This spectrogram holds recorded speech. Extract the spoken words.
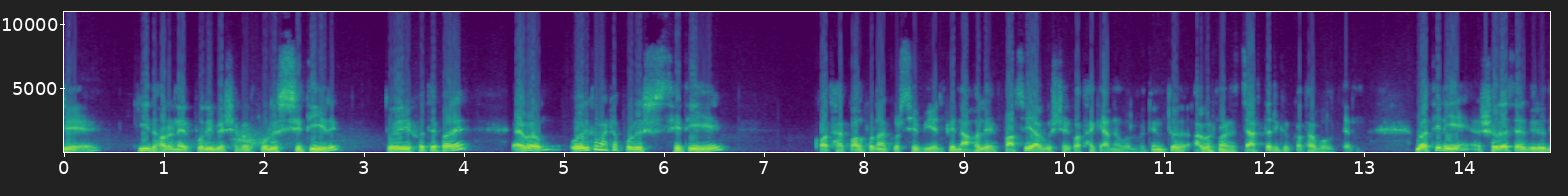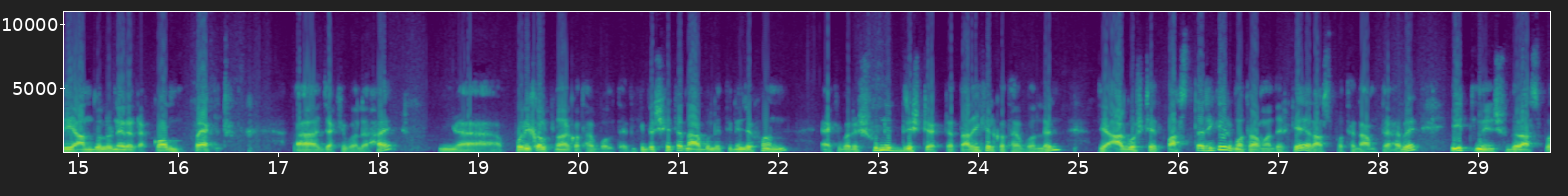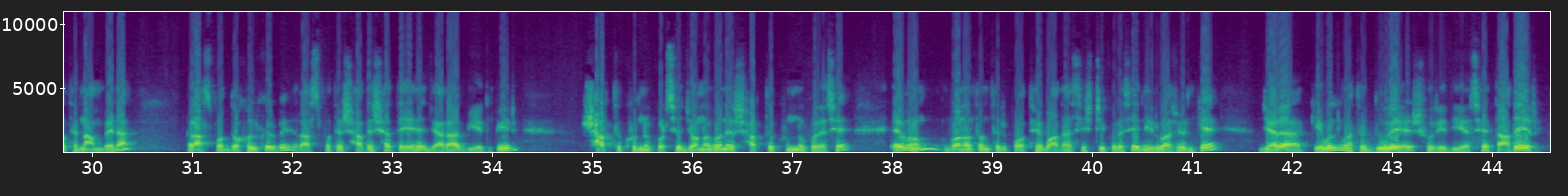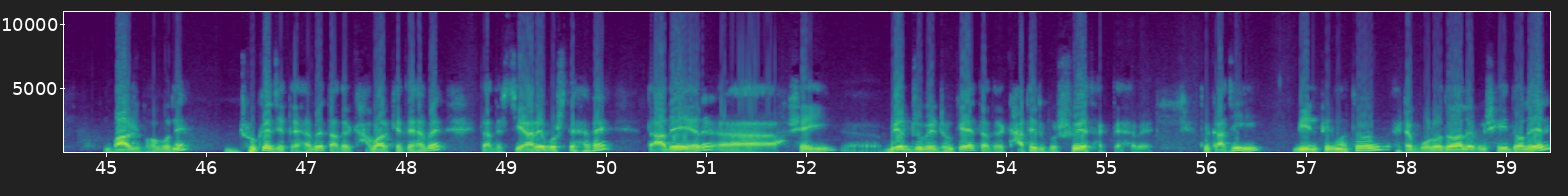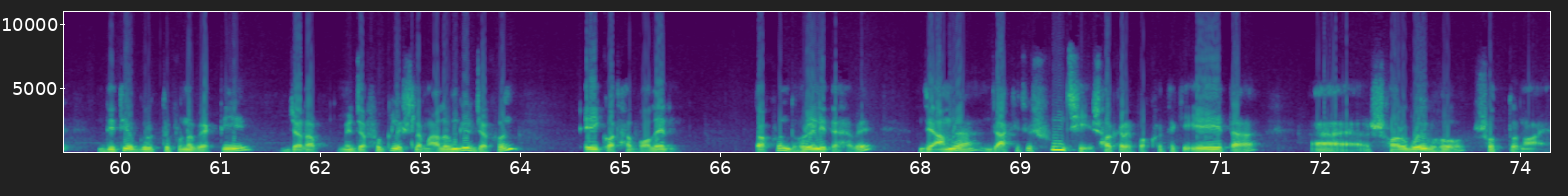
যে কি ধরনের পরিবেশ এবং পরিস্থিতির তৈরি হতে পারে এবং ওইরকম একটা পরিস্থিতি কথা কল্পনা করছে বিএনপি, না হলে পাঁচই আগস্টের কথা কেন বলবে? তিনি তো আগস্ট মাসের চার তারিখের কথা বলতেন। বা তিনি স্বৈরাচার বিরোধী আন্দোলনের একটা কম্প্যাক্ট যাকে বলা হয় পরিকল্পনার কথা বলতেন। কিন্তু সেটা না বলে তিনি যখন একেবারে সুনির্দিষ্ট একটা তারিখের কথা বললেন যে আগস্টের পাঁচ তারিখের মতো আমাদেরকে রাজপথে নামতে হবে। ইট মিন শুধু রাজপথে নামবে না, রাজপথ দখল করবে। রাজপথের সাথে সাথে যারা বিএনপির স্বার্থ ক্ষুণ্ণ করছে, জনগণের স্বার্থ ক্ষুণ্ণ করেছে এবং গণতন্ত্রের পথে বাধা সৃষ্টি করেছে, নির্বাচনকে যারা কেবলমাত্র দূরে সরিয়ে দিয়েছে, তাদের বাসভবনে ঢুকে যেতে হবে, তাদের খাবার খেতে হবে, তাদের চেয়ারে বসতে হবে, তাদের সেই বেডরুমে ঢুকে তাদের খাটের উপর শুয়ে থাকতে হবে। তো কাজেই বিএনপির মতো একটা বড় দল এবং সেই দলের দ্বিতীয় গুরুত্বপূর্ণ ব্যক্তি জনাব মির্জা ফখরুল ইসলাম আলমগীর যখন এই কথা বলেন, তখন ধরে নিতে হবে যে আমরা যা কিছু শুনছি সরকারের পক্ষ থেকে, এটা সর্বৈব সত্য নয়।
